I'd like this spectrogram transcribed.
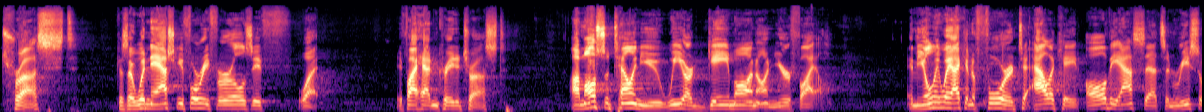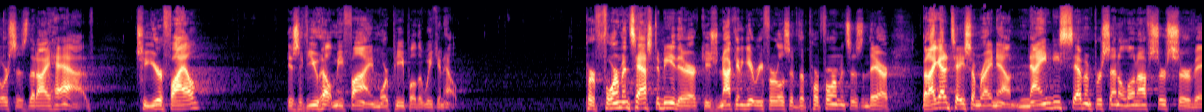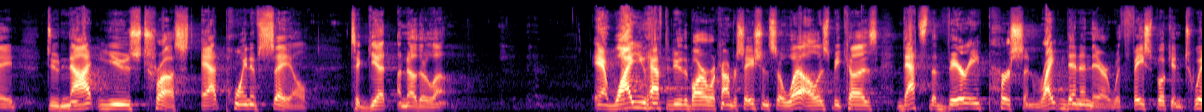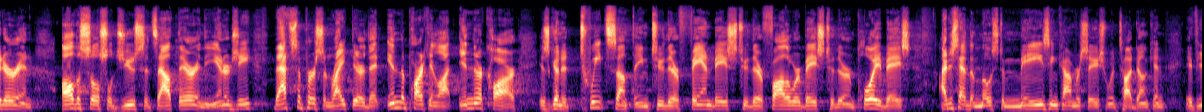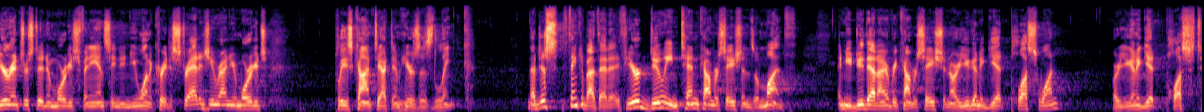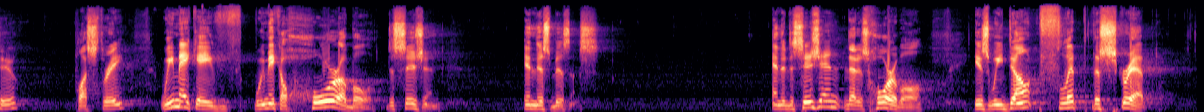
trust, because I wouldn't ask you for referrals if what? If I hadn't created trust. I'm also telling you, we are game on on your file. And the only way I can afford to allocate all the assets and resources that I have to your file is if you help me find more people that we can help. Performance has to be there because you're not going to get referrals if the performance isn't there. But I got to tell you something right now 97% of loan officers surveyed do not use trust at point of sale to get another loan. And why you have to do the borrower conversation so well is because that's the very person right then and there with Facebook and Twitter and all the social juice that's out there and the energy. That's the person right there that in the parking lot, in their car, is going to tweet something to their fan base, to their follower base, to their employee base. I just had the most amazing conversation with Todd Duncan. If you're interested in mortgage financing and you want to create a strategy around your mortgage, please contact him. Here's his link. Now, just think about that. If you're doing 10 conversations a month and you do that on every conversation, are you going to get plus one? Are you going to get plus two? Plus three? We make a, we make a horrible decision in this business. And the decision that is horrible is we don't flip the script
